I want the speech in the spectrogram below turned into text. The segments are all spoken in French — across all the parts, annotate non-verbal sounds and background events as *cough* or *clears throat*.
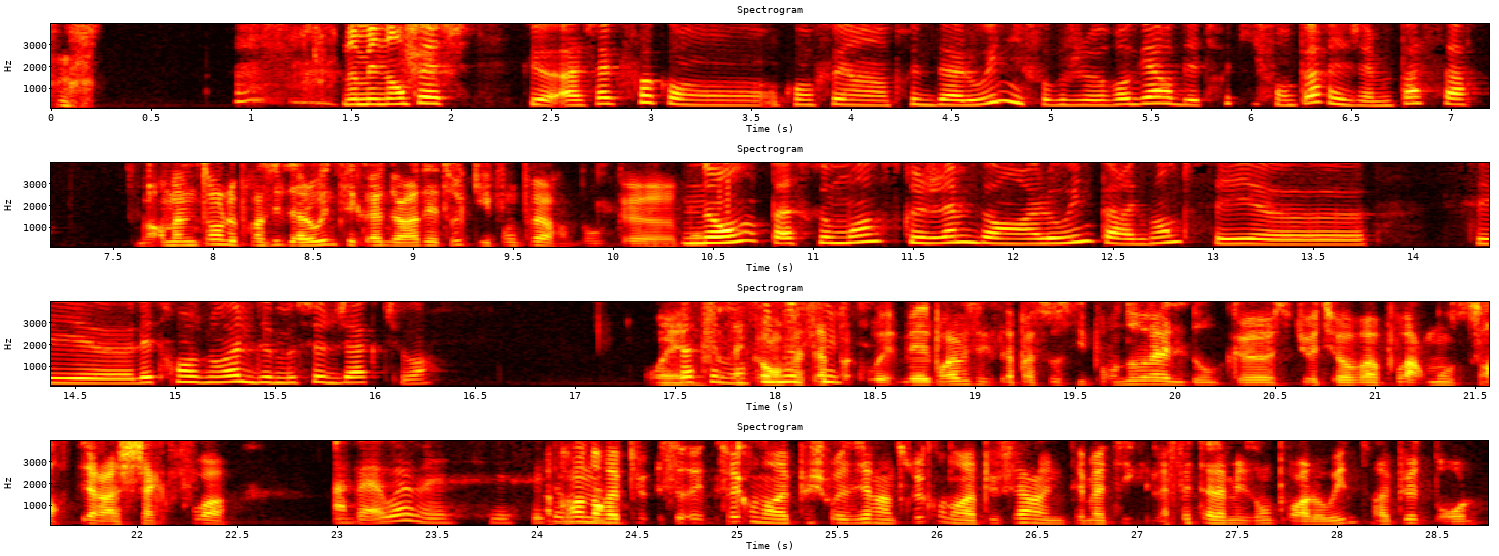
non mais n'empêche que à chaque fois qu'on qu'on fait un truc d'Halloween, il faut que je regarde des trucs qui font peur et j'aime pas ça. Bon, en même temps, le principe d'Halloween, c'est quand même de regarder des trucs qui font peur. Donc, euh, bon. Non, parce que moi, ce que j'aime dans Halloween, par exemple, c'est euh, c'est euh, l'étrange Noël de Monsieur Jack, tu vois. Ouais, Ça, c'est mon film ça ouais, mais le problème, c'est que ça passe aussi pour Noël. Donc, si tu veux, tu vas pouvoir m'en sortir à chaque fois. Ah bah ouais, mais c'est comme on ça. aurait pu, c'est vrai qu'on aurait pu choisir un truc, on aurait pu faire une thématique, la fête à la maison pour Halloween, ça aurait pu être drôle.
